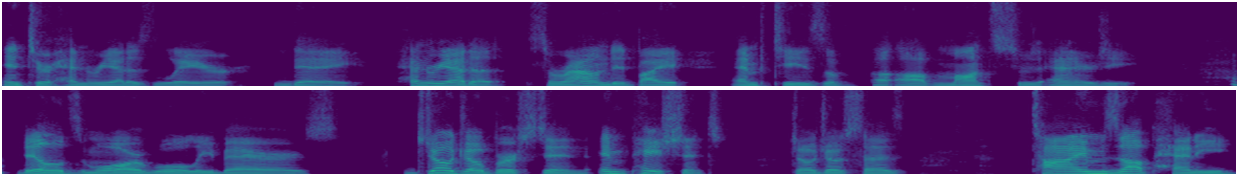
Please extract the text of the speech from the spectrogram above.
Enter Henrietta's lair. Day. Henrietta, surrounded by empties of uh, of monster energy, builds more woolly bears. Jojo bursts in, impatient. Jojo says, "Time's up, Henny."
